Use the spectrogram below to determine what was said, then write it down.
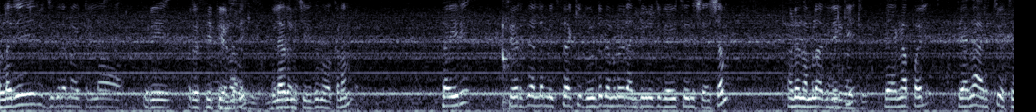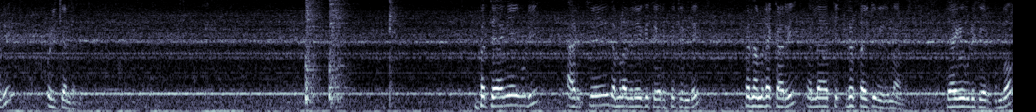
വളരെ രുചികരമായിട്ടുള്ള ഒരു റെസിപ്പിയാണത് എല്ലാവരും ചെയ്തു നോക്കണം. തൈര് ചേർത്ത് നല്ല മിക്സാക്കി വീണ്ടും നമ്മൾ ഒരു അഞ്ച് മിനിറ്റ് വേവിച്ചതിന് ശേഷം ആണ് നമ്മൾ അതിലേക്ക് തേങ്ങാപ്പാൽ തേങ്ങ അരച്ച് വെച്ചത് ഒഴിക്കേണ്ടത്. ഇപ്പം തേങ്ങയും കൂടി അരച്ച് നമ്മളതിലേക്ക് ചേർത്തിട്ടുണ്ട്. ഇപ്പം നമ്മുടെ കറി നല്ല തിക്നെസ് ആയിട്ട് വരുന്നതാണ്. തേങ്ങ കൂടി ചേർക്കുമ്പോൾ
